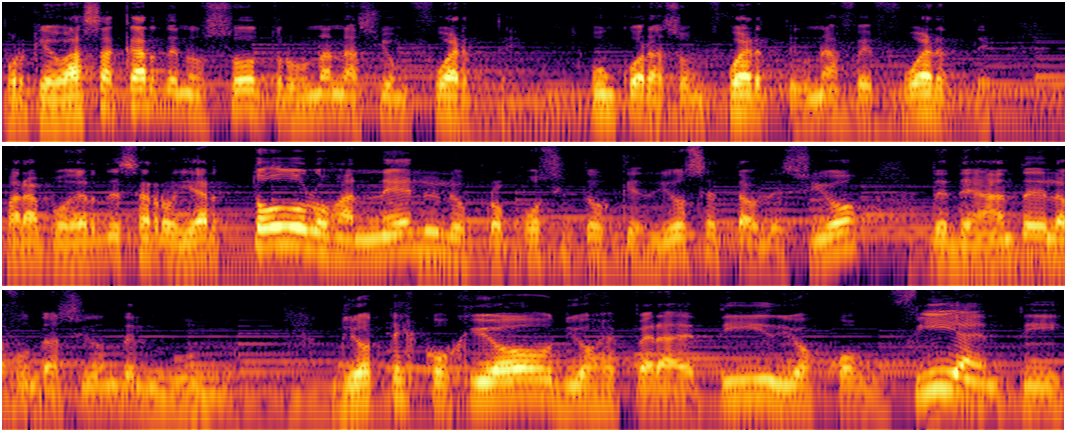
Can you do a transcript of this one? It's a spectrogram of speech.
porque va a sacar de nosotros una nación fuerte, un corazón fuerte, una fe fuerte, para poder desarrollar todos los anhelos y los propósitos que Dios estableció desde antes de la fundación del mundo. Dios te escogió, Dios espera de ti, Dios confía en ti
